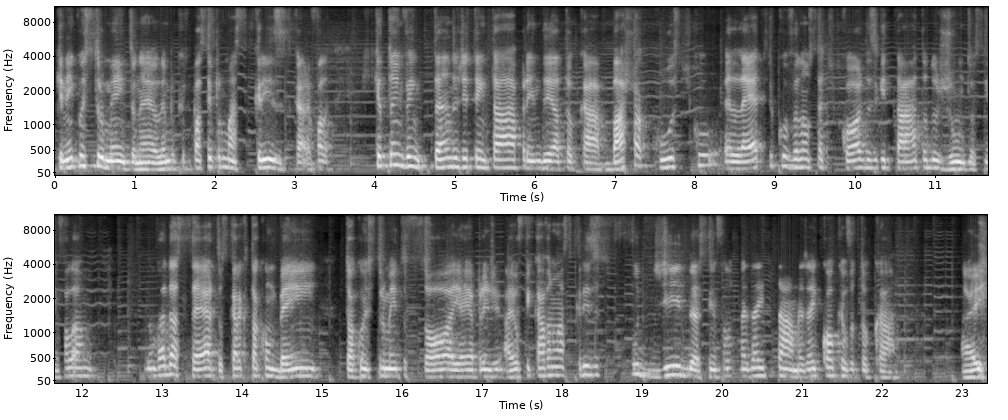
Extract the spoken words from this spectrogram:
que nem com instrumento, né? Eu lembro que eu passei por umas crises, cara. Eu falo, o que, que eu tô inventando de tentar aprender a tocar baixo acústico, elétrico, violão sete cordas e guitarra tudo junto, assim. Eu falava, não vai dar certo, os caras que tocam bem toca um instrumento só, e aí aprende. Aí eu ficava numas crises fodidas, assim, falando, mas aí tá, mas aí qual que eu vou tocar? Aí,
